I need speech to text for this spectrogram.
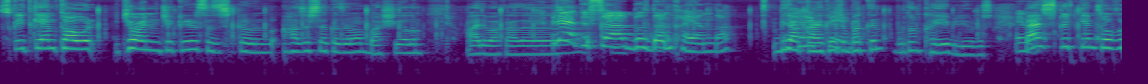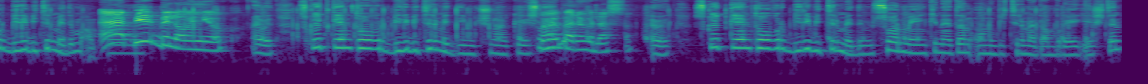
Squid Game Tower 2 oyununu çekiyoruz. Hazırsak, hazırsak o zaman başlayalım. Hadi bakalım. Bir de düşer buradan kayanda. Bir dakika arkadaşlar bakın buradan kayabiliyoruz. Evet. Ben Squid Game Tower 1'i bitirmedim ama Ee, bir bile oynuyor. evet Squid Game Tower 1'i bitirmediğim için arkadaşlar. Sonra bana bilasın. Evet. Squid Game Tower 1'i bitirmedim. Sormayın ki neden onu bitirmeden buraya geçtin.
